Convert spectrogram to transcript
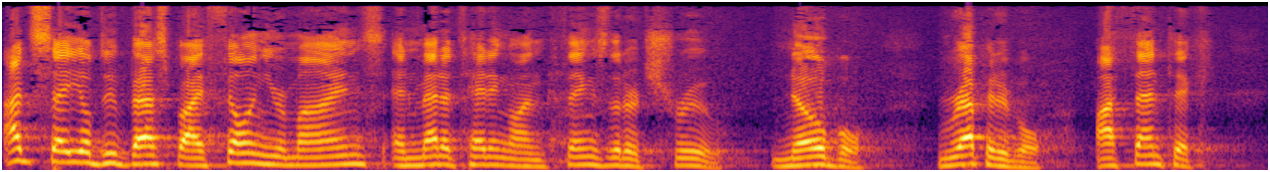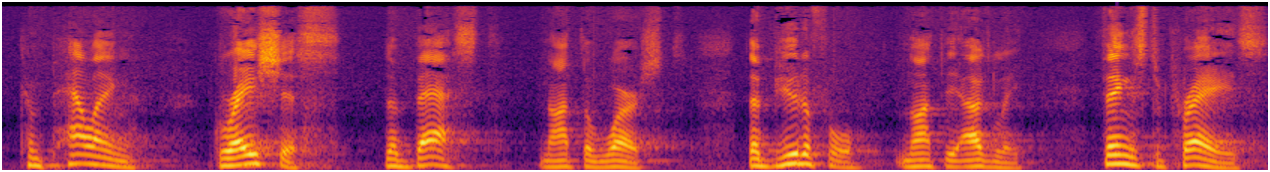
I'd say you'll do best by filling your minds and meditating on things that are true, noble, reputable, authentic, compelling, gracious, the best, not the worst, the beautiful, not the ugly, things to praise,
